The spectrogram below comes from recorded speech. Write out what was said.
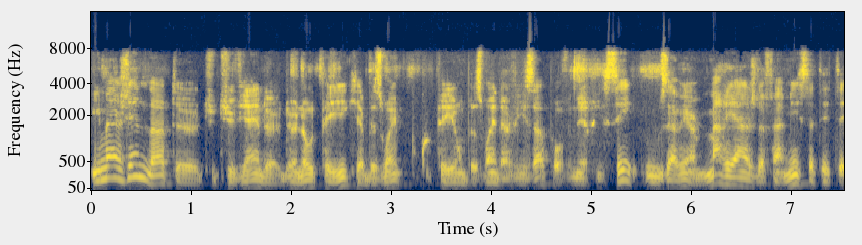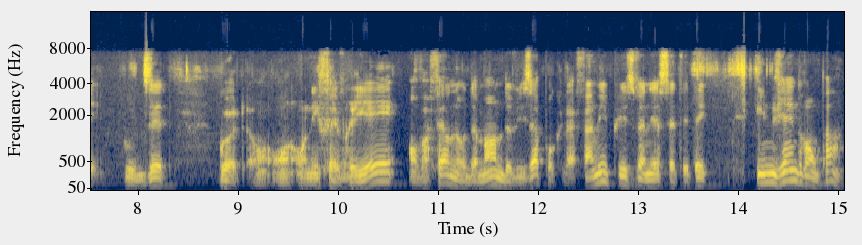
Imagine, là, tu, viens d'un autre pays qui a besoin, beaucoup de pays ont besoin d'un visa pour venir ici. Vous avez un mariage de famille cet été. Vous dites, good, on, est février, on va faire nos demandes de visa pour que la famille puisse venir cet été. Ils ne viendront pas.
